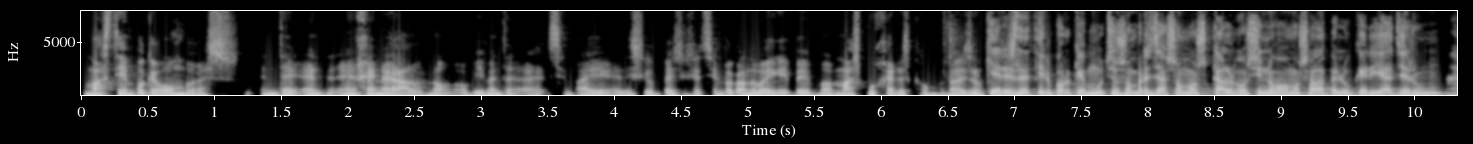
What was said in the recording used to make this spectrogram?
más tiempo que hombres en, general, ¿no? Obviamente eh, siempre hay, pues, siempre cuando veo, más mujeres como, ¿no? ¿Quieres decir porque muchos hombres ya somos calvos y no vamos a la peluquería, Jerón?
